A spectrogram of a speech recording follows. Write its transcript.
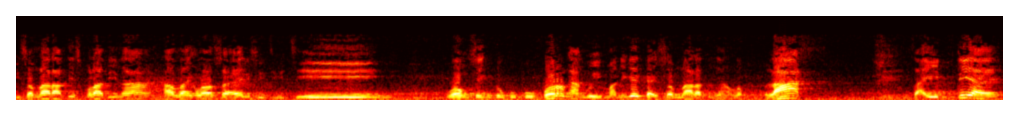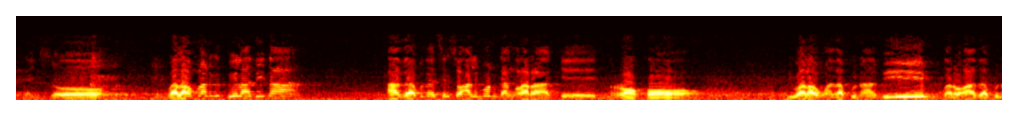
bisa melarati sekolah dina Allah yang lo saya siji wong sing tuku kufur nganggo iman iki gak iso melaratinya Allah. Belas. Saiki ae gak iso. Walau lan kudu ladina ada pun siksa alimun kang nglarake neraka. Di walau azabun azim karo azabun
